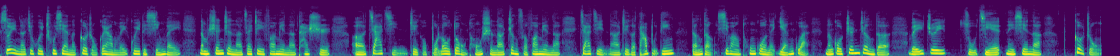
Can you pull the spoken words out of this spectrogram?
所以呢就会出现呢各种各样的违规的行为。那么深圳呢在这一方面呢，它是呃加紧这个补漏洞，同时呢政策方面呢加紧呢这个打补丁。等等，希望通过呢严管，能够真正的围追阻截那些呢各种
